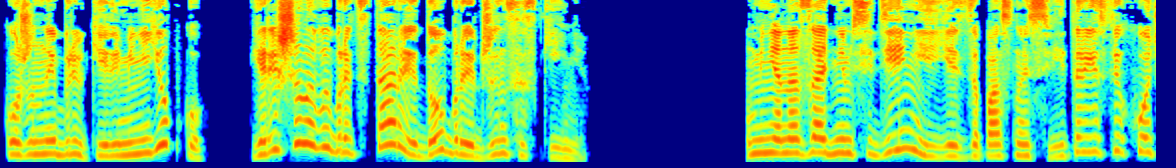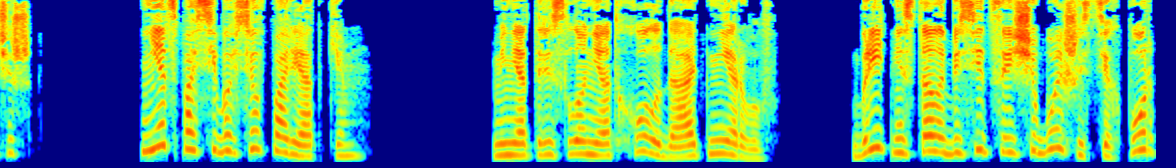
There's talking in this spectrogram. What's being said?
кожаные брюки или мини-юбку, я решила выбрать старые добрые джинсы скини. У меня на заднем сиденье есть запасной свитер, если хочешь. Нет, спасибо, все в порядке. Меня трясло не от холода, а от нервов. Бритни стала беситься еще больше с тех пор,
